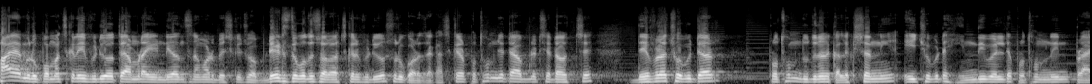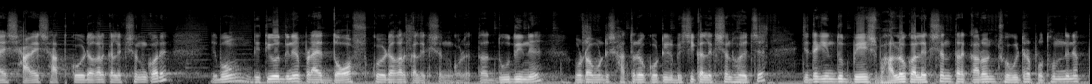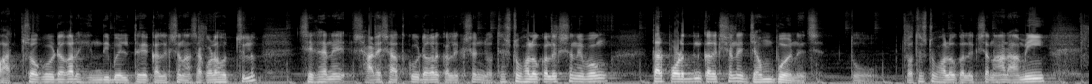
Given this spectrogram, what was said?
High আমি রূপম আজকের এই ভিডিওতে আমরা ইন্ডিয়ান সিনেমার বেশ কিছু আপডেটস দেবো। তো চলো আজকের ভিডিও শুরু করা যাক। আজকের প্রথম যেটা আপডেট সেটা হচ্ছে দেবরা ছবিটার প্রথম দুদিনের কালেকশন নিয়ে এই ছবিটা হিন্দি বেল্টে প্রথম দিন প্রায় সাড়ে সাত কোটি টাকার কালেকশন করে এবং দ্বিতীয় দিনে প্রায় দশ কোটি টাকার কালেকশন করে। তার দুদিনে মোটামুটি সতেরো কোটির বেশি কালেকশন হয়েছে, যেটা কিন্তু বেশ ভালো কালেকশন তার কারণ ছবিটার প্রথম দিনে পাঁচ ছ কোটি টাকার হিন্দি বেল্ট থেকে কালেকশন আশা করা হচ্ছিল। সেখানে সাড়ে সাত কোটি টাকার কালেকশন যথেষ্ট ভালো কালেকশন এবং তার পরের দিন কালেকশানে জাম্পও এনেছে। তো যথেষ্ট ভালো কালেকশন আর আমি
